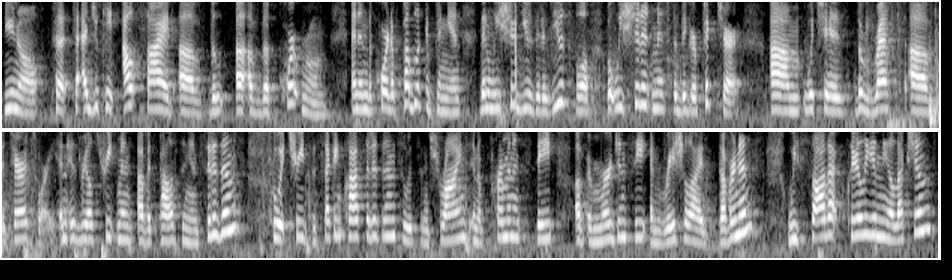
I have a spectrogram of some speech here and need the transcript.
you know, to, to educate outside of the, uh, of the courtroom and in the court of public opinion, then we should use it as useful, but we shouldn't miss the bigger picture um, which is the rest of the territory and Israel's treatment of its Palestinian citizens, who it treats as second class citizens, who it's enshrined in a permanent state of emergency and racialized governance. We saw that clearly in the elections,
